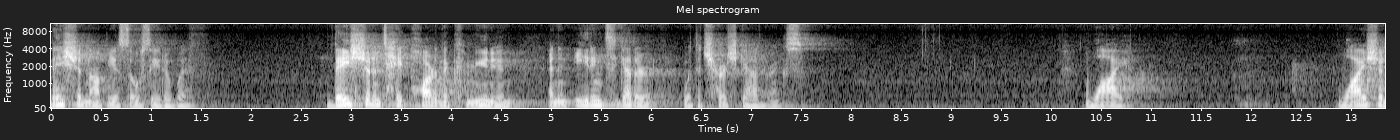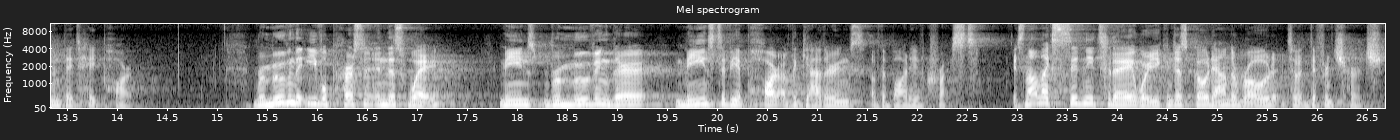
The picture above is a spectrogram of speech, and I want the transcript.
they should not be associated with. They shouldn't take part in the communion and in eating together with the church gatherings. Why? Why shouldn't they take part? Removing the evil person in this way means removing their means to be a part of the gatherings of the body of Christ. It's not like Sydney today where you can just go down the road to a different church.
